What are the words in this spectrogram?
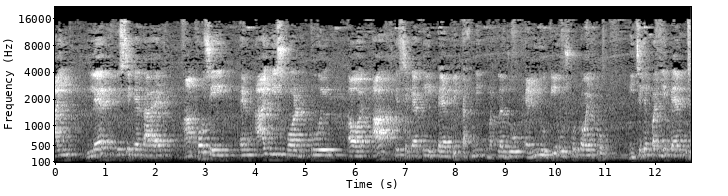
eye leg किससे कहता है? आँखों से। And eye is called toe और आप किससे कहते हैं? पैर की तकनीक मतलब जो फैली होती है, उसको टॉय को नीचे के पहिए पैर को।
